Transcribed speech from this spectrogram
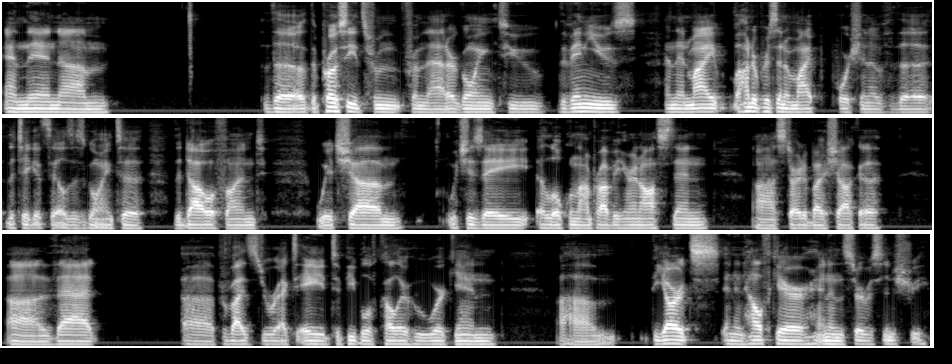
And then um, the the proceeds from from that are going to the venues and then my 100% of my portion of the the ticket sales is going to the Dawa Fund, which um, which is a, a local nonprofit here in Austin, uh, started by Shaka, uh, that uh, provides direct aid to people of color who work in um, the arts and in healthcare and in the service industry.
